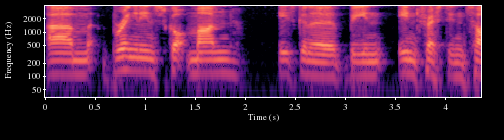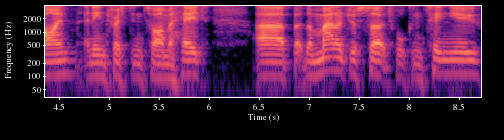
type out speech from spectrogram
Um, bringing in Scott Munn, it's going to be an interesting time, an interesting time ahead. Uh, but the manager search will continue.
